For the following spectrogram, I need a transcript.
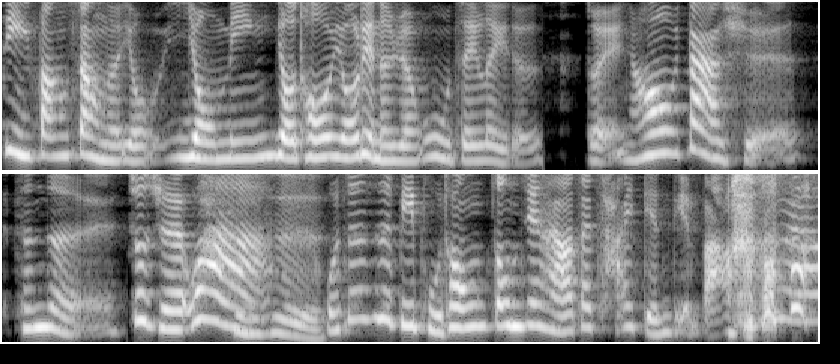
地方上的有有名、有头有脸的人物这一类的，对。然后大学。真的哎，就觉得哇，是不是？我真的是比普通中间还要再差一点点吧？对啊，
